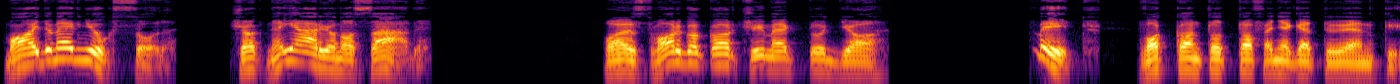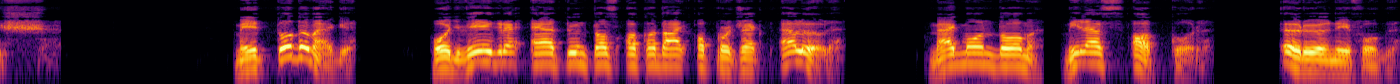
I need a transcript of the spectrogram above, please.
Majd megnyugszol, csak ne járjon a szád. Ha ezt Varga Karcsi megtudja... Mit? Vakkantotta fenyegetően kis. Mit tud meg? Hogy végre eltűnt az akadály a projekt elől? Megmondom, mi lesz akkor. Örülni fog.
